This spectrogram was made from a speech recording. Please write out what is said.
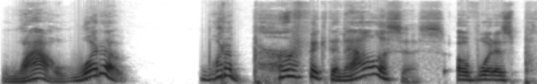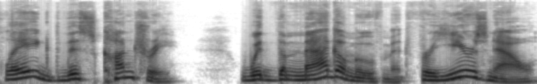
wow, what a what a perfect analysis of what has plagued this country with the MAGA movement for years now.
